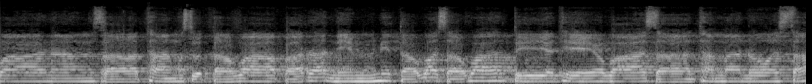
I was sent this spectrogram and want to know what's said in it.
วานังสัทธังสุตวาปรณนิมมิตวสวัตติเทวาสัทธมโนสา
